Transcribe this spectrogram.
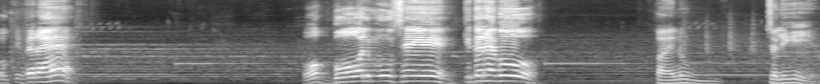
वो किधर है? वो बोल मुँह से। किधर है वो? पायनू चली गई है।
